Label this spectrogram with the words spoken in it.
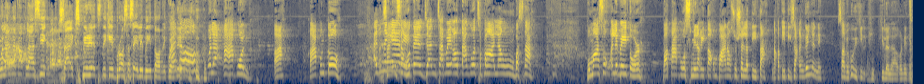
wala na ka-classic sa experience ni kay Brosa sa elevator. Ikwento Ano? Wala, kahapon. Ah, kahapon to. Ano Sa nangyari? isang hotel dyan sa may Otago at sa pangalang Basta. Pumasok elevator, patapos may nakita akong parang social na tita. Nakatitig sa akin ganyan eh. Sabi ko, "Uy, kil- kilala ako nito.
